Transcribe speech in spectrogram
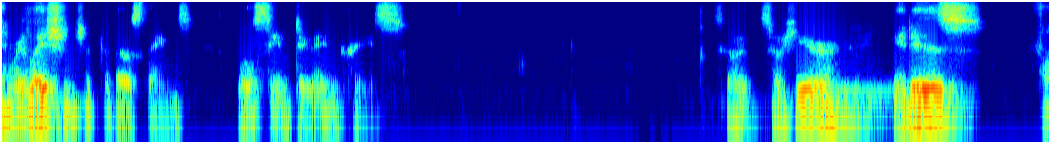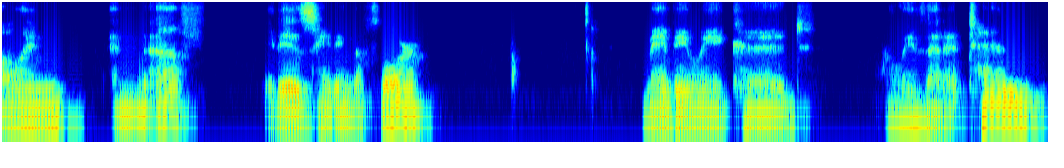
in relationship to those things will seem to increase. So, so here it is falling enough. It is hitting the floor. Maybe we could leave that at 10.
